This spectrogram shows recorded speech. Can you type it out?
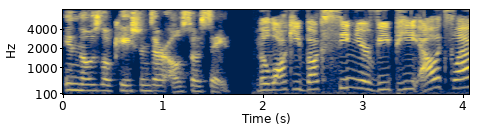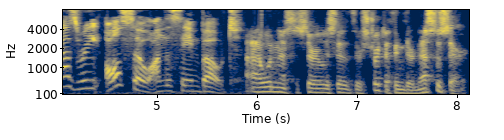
in those locations are also safe. Milwaukee Bucks senior VP Alex Lasry also on the same boat. I wouldn't necessarily say that they're strict. I think they're necessary.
